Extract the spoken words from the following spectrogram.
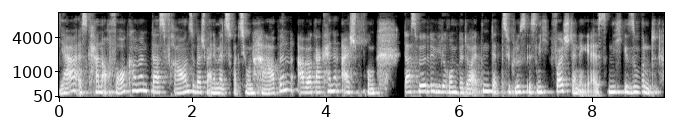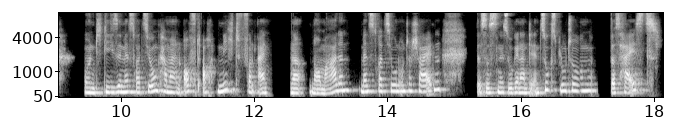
ja, es kann auch vorkommen, dass Frauen zum Beispiel eine Menstruation haben, aber gar keinen Eisprung. Das würde wiederum bedeuten, der Zyklus ist nicht vollständig, er ist nicht gesund. Und diese Menstruation kann man oft auch nicht von einer normalen Menstruation unterscheiden. Das ist eine sogenannte Entzugsblutung. Das heißt,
